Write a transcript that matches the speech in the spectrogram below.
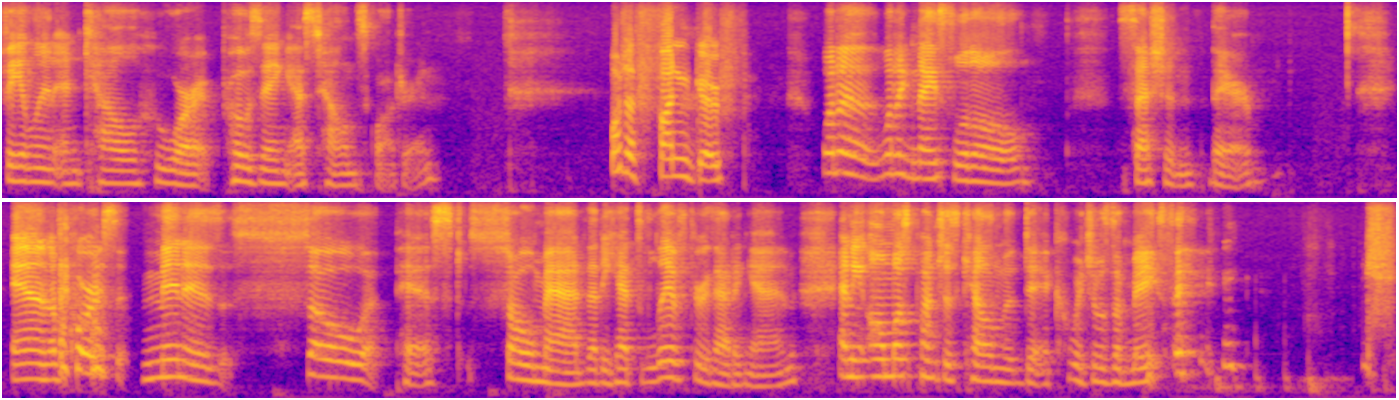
phanan and kell who are posing as talon squadron. What a fun goof. what a what a nice little session there. And of course myn is so pissed so mad that he had to live through that again and he almost punches kell in the dick which was amazing.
